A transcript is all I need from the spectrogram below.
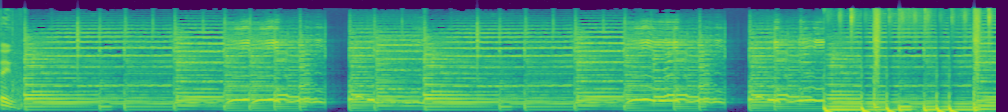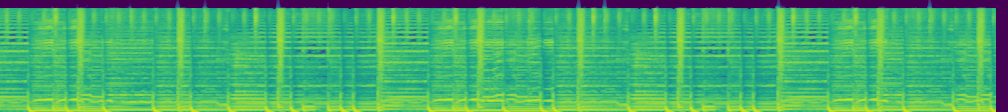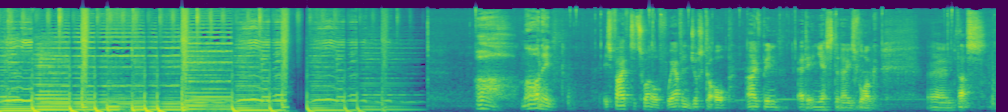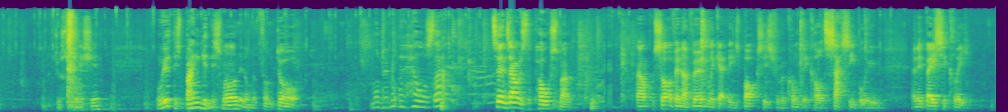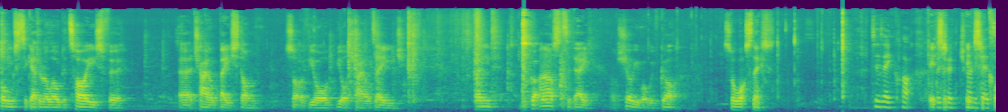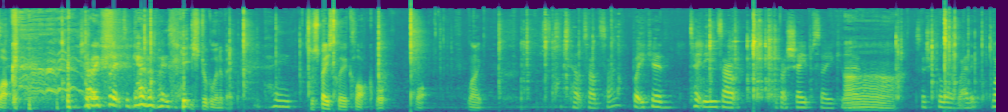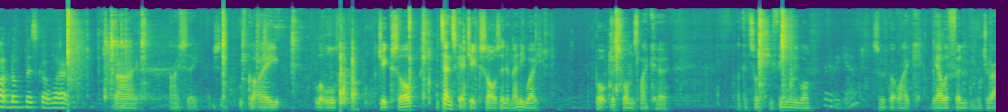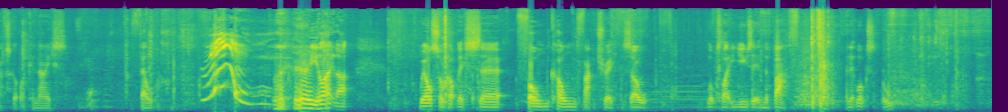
boom 5 to 12. We haven't just got up. I've been editing yesterday's vlog. Um, that's just finishing. We heard this banging this morning on the front door. I'm wondering what the hell's that? Turns out it's the postman. Now, we sort of inadvertently get these boxes from a company called Sassy Bloom, and it basically bungs together a load of toys for uh, a child based on sort of your, your child's age. And we've got ours today. I'll show you what we've got. So what's this? It is a clock. It's which a, I'm trying it's to a clock. Trying to put it together, but it's You're struggling a bit. hey, So it's basically a clock, but what? Like, tilts outside. But you can take these out. They've got shapes, so you can um, ah, so you can learn where they, what numbers go where. right. I see. We've got a little jigsaw. You tend to get jigsaws in them anyway, but this one's like a like a touchy feely one. There we go. So we've got like the elephant and the giraffe's got like a nice Okay. felt. you like that? We also got this uh, foam cone factory, so looks like you use it in the bath, and it looks ooh,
